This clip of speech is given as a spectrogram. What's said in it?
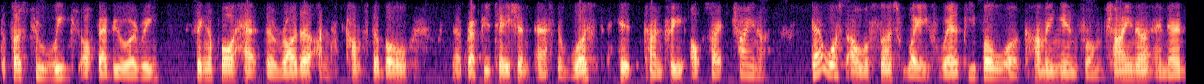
the first two weeks of February, Singapore had the rather uncomfortable uh, reputation as the worst hit country outside China. That was our first wave, where people were coming in from China and then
